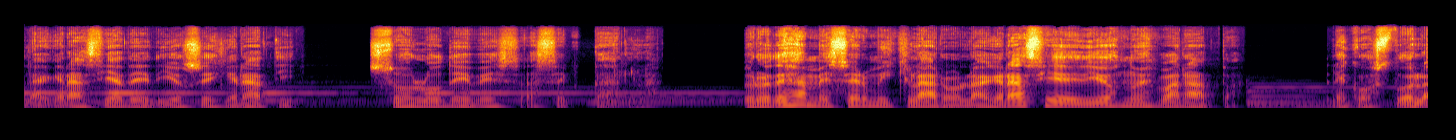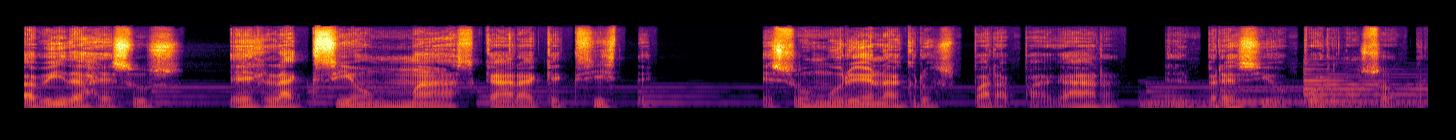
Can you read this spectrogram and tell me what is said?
La gracia de Dios es gratis, solo debes aceptarla. Pero déjame ser muy claro, la gracia de Dios no es barata. Le costó la vida a Jesús. Es la acción más cara que existe. Jesús murió en la cruz para pagar el precio por nosotros.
